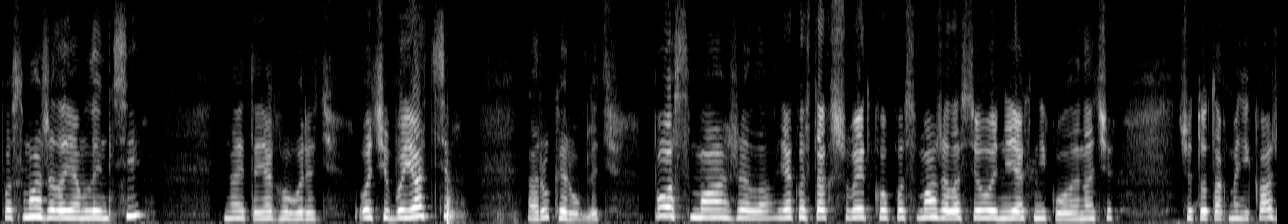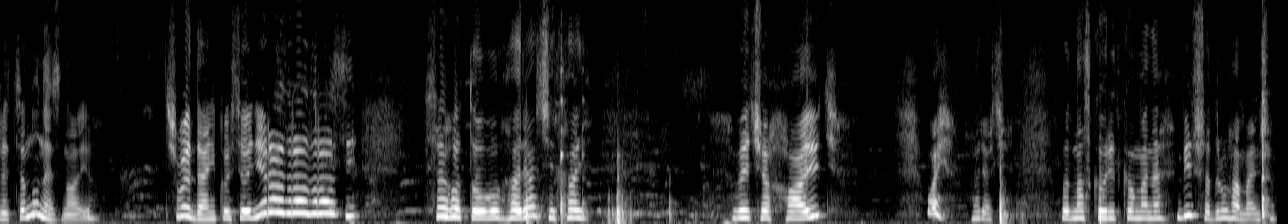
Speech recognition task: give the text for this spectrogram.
посмажила я млинці. Знаєте, як говорять, очі бояться, а руки роблять. Посмажила. Якось так швидко посмажила сьогодні, як ніколи, наче чи то так мені кажеться, ну не знаю. Швиденько сьогодні. Раз, раз, раз і все готово. Гарячі хай вичахають. Ой, гарячі. Одна сковорідка в мене більша, друга менша.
